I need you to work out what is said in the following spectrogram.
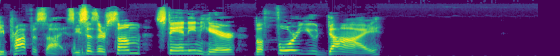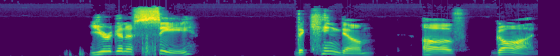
He prophesies. He says, There's some standing here before you die. You're going to see the kingdom of God.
